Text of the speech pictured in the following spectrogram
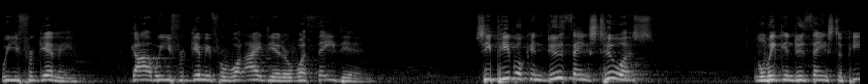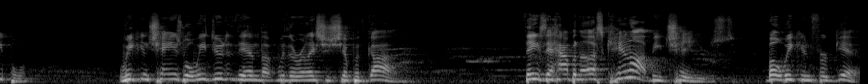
will you forgive me? God, will you forgive me for what I did or what they did? See, people can do things to us, and we can do things to people. We can change what we do to them, but with a relationship with God. Things that happen to us cannot be changed, but we can forgive.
